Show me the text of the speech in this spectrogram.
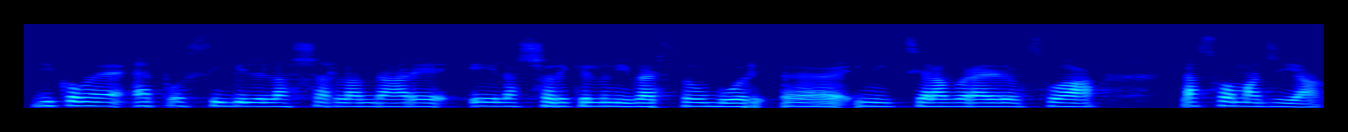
di come è possibile lasciarlo andare e lasciare che l'universo eh, inizi a lavorare la sua, la sua magia.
